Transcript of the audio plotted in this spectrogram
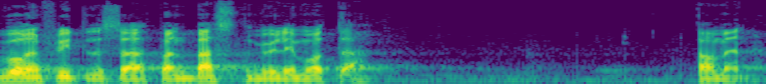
vår innflytelse på en best mulig måte. Amen.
